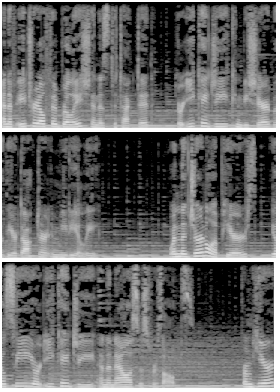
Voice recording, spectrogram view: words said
And if atrial fibrillation is detected, your EKG can be shared with your doctor immediately. When the journal appears, you'll see your EKG and analysis results. From here,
